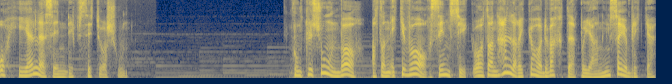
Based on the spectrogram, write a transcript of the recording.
og hele sin livssituasjon. Konklusjonen var at han ikke var sinnssyk, og at han heller ikke hadde vært det på gjerningsøyeblikket.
